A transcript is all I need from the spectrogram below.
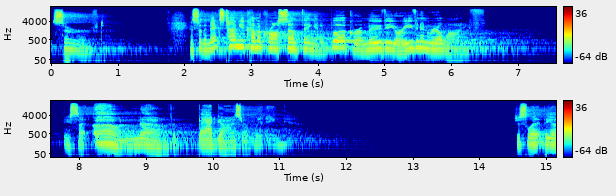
served. And so the next time you come across something in a book or a movie or even in real life, and you say, oh no, the bad guys are winning. Just let it be a,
